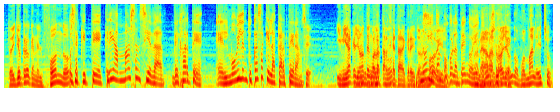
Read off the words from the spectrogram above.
Entonces yo creo que en el fondo... O sea, que te crea más ansiedad dejarte el móvil en tu casa que la cartera. sí. Y mira que yo No, tengo la tarjeta de crédito en No, el yo móvil. tampoco la tengo. Yo Me da mal rollo. tengo, pues mal hecho.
